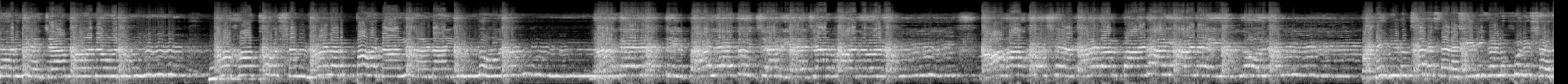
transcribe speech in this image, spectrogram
ഉറപ്പിച്ചാർ യജമാനോരും മഹാഘോഷം വളർപ്പാനായാണ് ഇന്നോരും നഗരത്തിൽ പലതു ചെറിയ ജമാനോരും മഹാഘോഷ വളർപ്പാനായാണ് ഇന്നോരും പണയിടും സരസര ഗിരികളും പുരുഷർ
